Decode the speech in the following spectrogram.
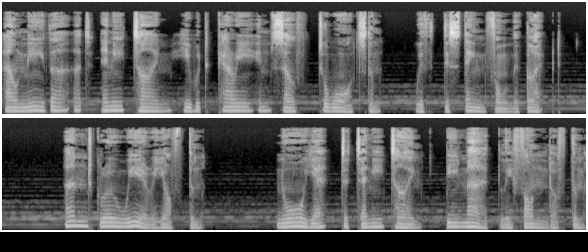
how neither at any time he would carry himself towards them with disdainful neglect, and grow weary of them, nor yet at any time be madly fond of them.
